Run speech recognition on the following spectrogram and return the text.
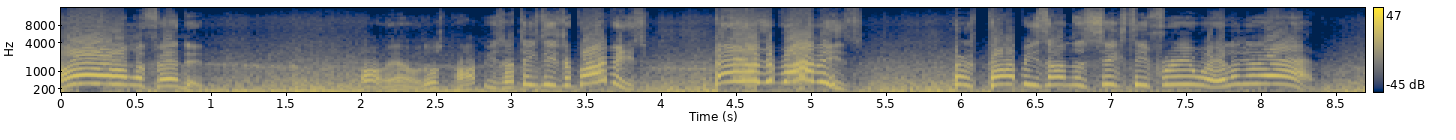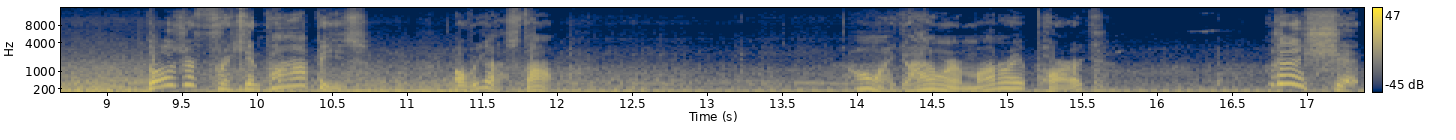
Oh, I'm offended. Oh man, those poppies? I think these are poppies. Hey, those are poppies. There's poppies on the 60 freeway. Look at that. Those are freaking poppies. Oh, we gotta stop. Oh my God, we're in Monterey Park. Look at this shit.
